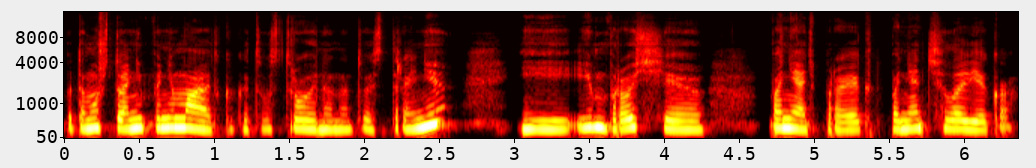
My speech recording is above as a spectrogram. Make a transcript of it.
потому что они понимают, как это устроено на той стороне, и им проще понять проект, понять человека.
